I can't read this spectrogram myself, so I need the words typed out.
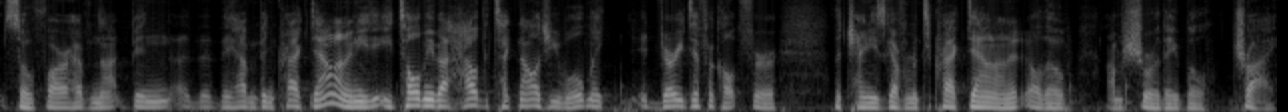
so far have not been, uh, they haven't been cracked down on. And he, he told me about how the technology will make it very difficult for the Chinese government to crack down on it, although I'm sure they will try.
